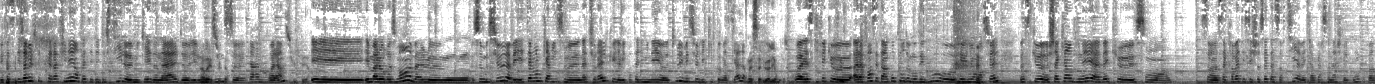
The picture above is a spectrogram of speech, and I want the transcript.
Mais enfin, c'était jamais le truc très raffiné, en fait, c'était du style euh, Mickey, Donald, euh, les Ah Looney ouais, Tunes, super. euh, Carrément. voilà. Super. Et, et malheureusement, bah, le- ce monsieur avait tellement de charisme naturel qu'il avait contaminé euh, tous les messieurs de l'équipe commerciale. Ouais, ça lui allait en plus. Ouais, ce qui fait que à la fin, c'était un concours de mauvais goût aux réunions mensuelles parce que chacun venait avec euh, son, sa, sa cravate et ses chaussettes assorties avec un personnage quelconque. Enfin,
